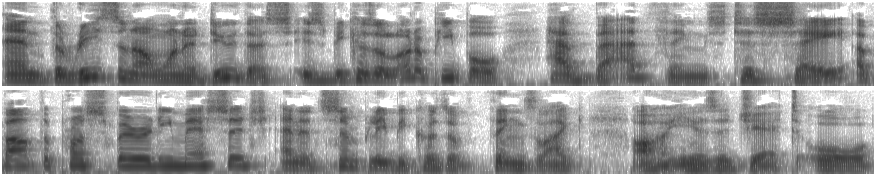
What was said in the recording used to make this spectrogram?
And the reason I want to do this is because a lot of people have bad things to say about the prosperity message, and it's simply because of things like, oh, here's a jet, or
